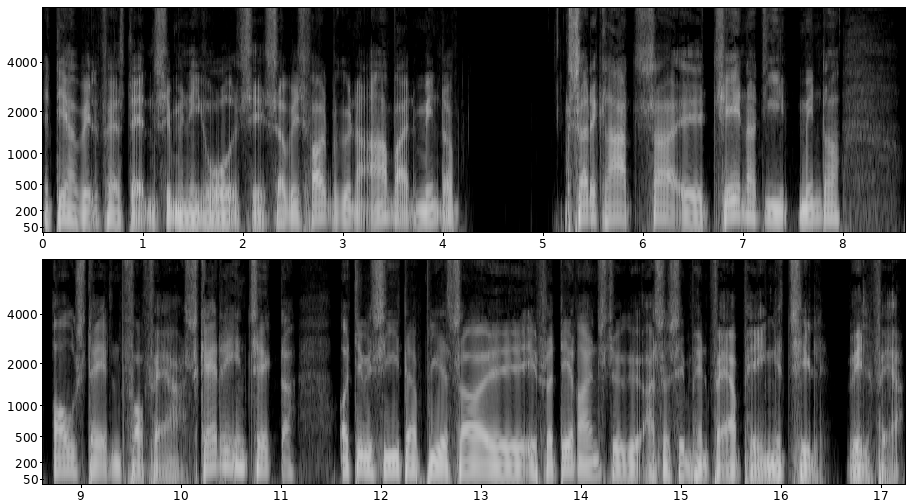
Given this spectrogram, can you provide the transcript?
at det har velfærdsstaten simpelthen ikke råd til. Så hvis folk begynder at arbejde mindre, så er det klart, så øh, tjener de mindre, og staten får færre skatteindtægter, og det vil sige, der bliver så øh, efter det regnstykke altså simpelthen færre penge til velfærd.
